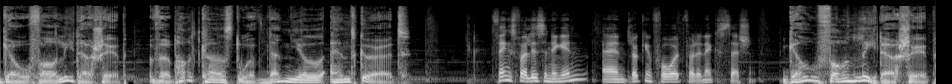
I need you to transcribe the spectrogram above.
Go for Leadership, the podcast with Daniel and Gert. Thanks for listening in and looking forward for the next session. Go for Leadership.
